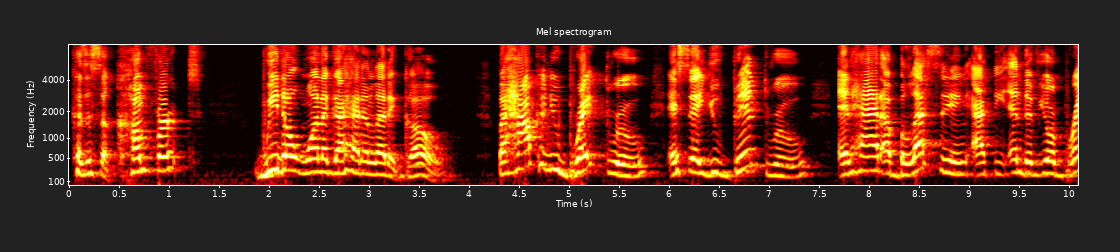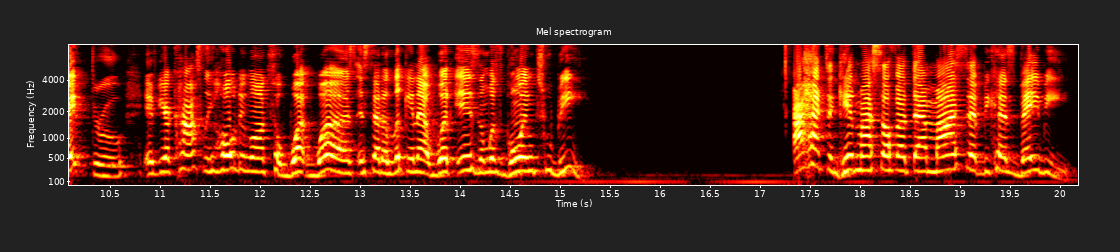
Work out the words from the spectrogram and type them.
because it's a comfort. We don't want to go ahead and let it go. But how can you break through and say you've been through and had a blessing at the end of your breakthrough if you're constantly holding on to what was instead of looking at what is and what's going to be? I had to get myself out that mindset because, baby,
